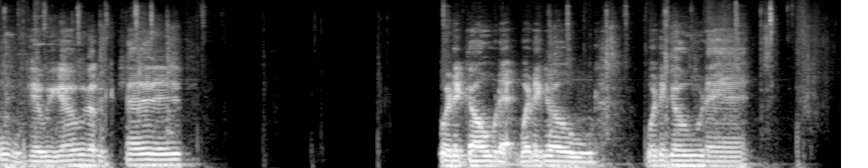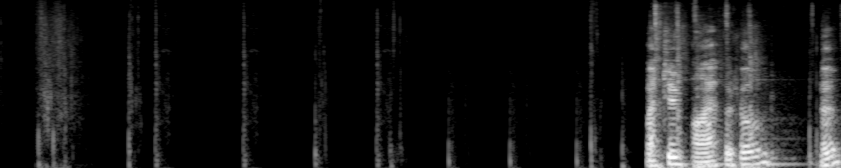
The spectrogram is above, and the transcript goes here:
Oh, here we go. We got a cave. Where the gold at? Where the gold? Where the gold at? Am I too high for gold? No?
